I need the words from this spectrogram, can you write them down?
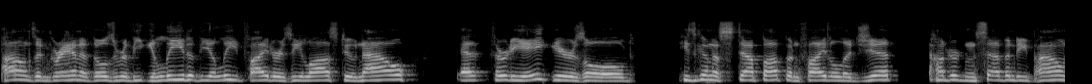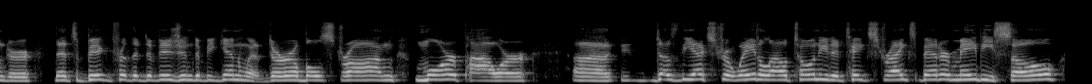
pounds. And granted, those were the elite of the elite fighters he lost to. Now, at 38 years old, he's going to step up and fight a legit 170 pounder that's big for the division to begin with durable, strong, more power. Uh, does the extra weight allow Tony to take strikes better? Maybe so.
